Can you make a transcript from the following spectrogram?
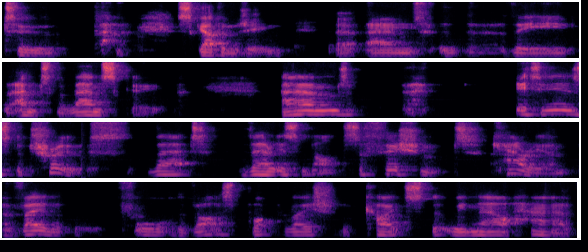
to scavenging uh, and uh, the and the landscape. And it is the truth that there is not sufficient carrion available for the vast population of kites that we now have,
